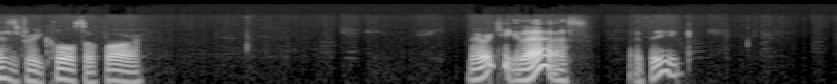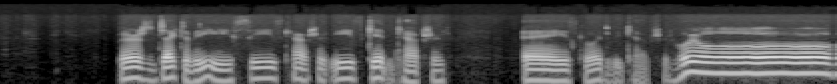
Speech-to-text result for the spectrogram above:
This is pretty cool so far. Man, we're kicking ass. I think. There's objective E. C's captured. E's getting captured. A is going to be captured. Oh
